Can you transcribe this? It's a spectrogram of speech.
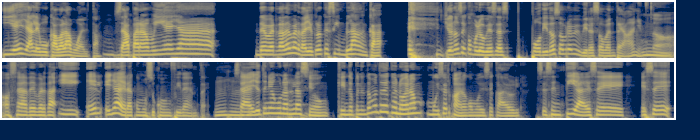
Y ella le buscaba la vuelta. O sea, para mí ella, de verdad, de verdad, yo creo que sin Blanca, yo no sé cómo le hubieses podido sobrevivir esos 20 años. No, o sea, de verdad. Y él, ella era como su confidente. O sea, ellos tenían una relación que independientemente de que no eran muy cercanos, como dice Carol, se sentía ese, ese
